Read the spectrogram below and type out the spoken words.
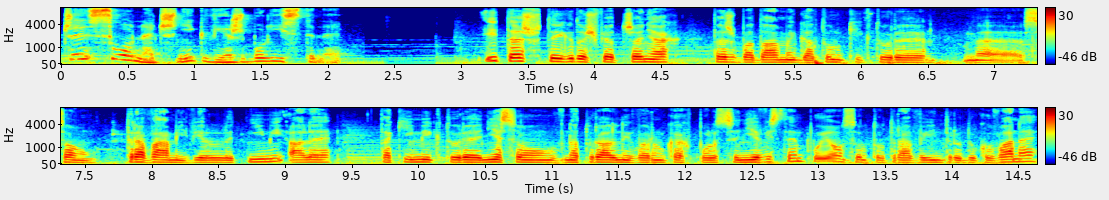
czy słonecznik wierzbolistny. I też w tych doświadczeniach też badamy gatunki, które e, są trawami wieloletnimi, ale takimi, które nie są w naturalnych warunkach w Polsce nie występują. Są to trawy introdukowane.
